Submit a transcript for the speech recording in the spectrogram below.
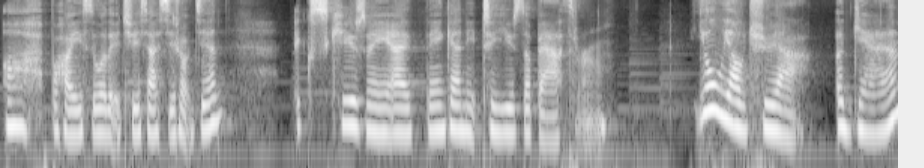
啊，不好意思，我得去一下洗手间。Excuse me, I think I need to use the bathroom. 又要去啊？Again？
